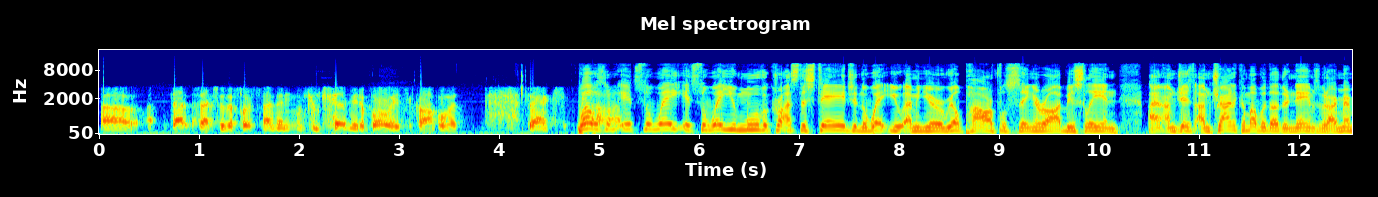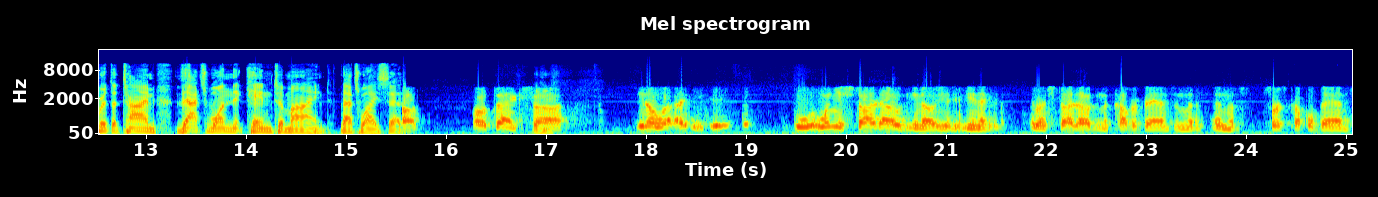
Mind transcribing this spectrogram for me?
Uh, that's actually the first time anyone compared me to Bowie. It's a compliment. Thanks. Well, it's, Uh, the, it's the way it's the way you move across the stage and the way you. I mean, you're a real powerful singer, obviously, and I, I'm just I'm trying to come up with other names, but I remember at the time that's one that came to mind. That's why I said it. Oh, oh thanks. Uh, you know, I, when you start out, you know, you, you know, when I start out in the cover bands and the in the first couple bands,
